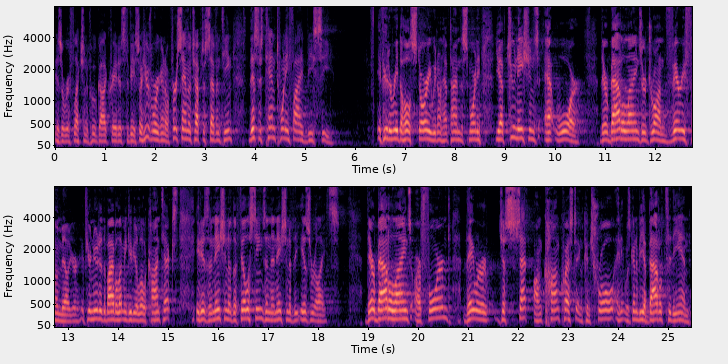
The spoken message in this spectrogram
is a reflection of who God created us to be. So here's where we're going to go. 1 Samuel chapter 17. This is 1025 BC. If you're to read the whole story, we don't have time this morning. You have two nations at war. Their battle lines are drawn very familiar. If you're new to the Bible, let me give you a little context. It is the nation of the Philistines and the nation of the Israelites. Their battle lines are formed. They were just set on conquest and control, and it was going to be a battle to the end.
